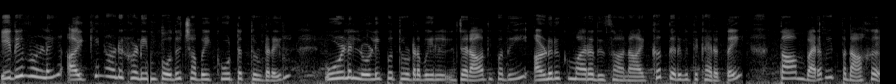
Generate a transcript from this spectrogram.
இதேவேளை ஐக்கிய நாடுகளின் பொதுச்சபை கூட்டத்தொடரில் ஊழல் ஒழிப்பு தொடர்பில் ஜனாதிபதி அனுருகுமார திசாநாயக்க தெரிவித்த கருத்தை தாம் வரவேற்பதாக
